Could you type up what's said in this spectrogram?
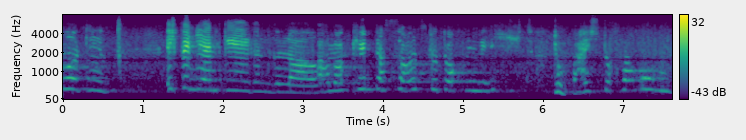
Mutti, ich bin dir entgegengelaufen. Aber Kind, das sollst du doch nicht. Du weißt doch warum.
